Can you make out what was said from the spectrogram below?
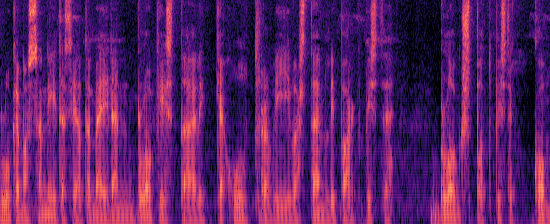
lukemassa niitä sieltä meidän blogista, eli ultra-stanleypark.blogspot.com.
